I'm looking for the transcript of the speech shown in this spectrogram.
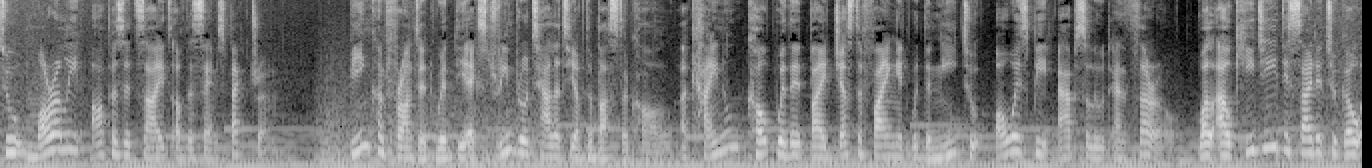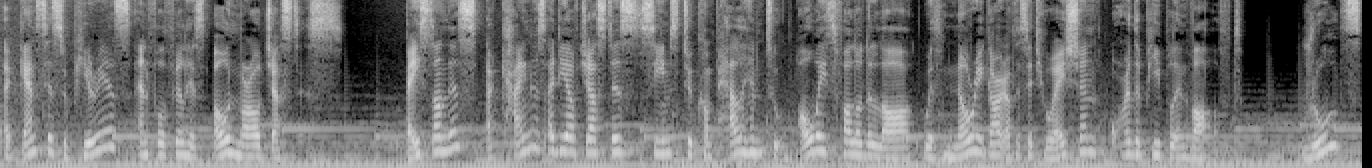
to morally opposite sides of the same spectrum. Being confronted with the extreme brutality of the Buster Call, Akainu coped with it by justifying it with the need to always be absolute and thorough while Aokiji decided to go against his superiors and fulfill his own moral justice. Based on this, Akainu's idea of justice seems to compel him to always follow the law with no regard of the situation or the people involved. Rules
